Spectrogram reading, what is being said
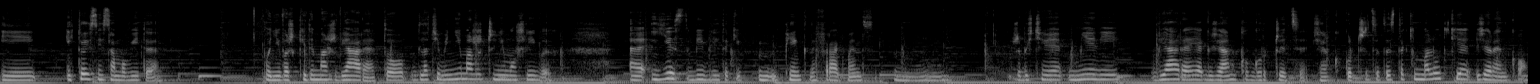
I, i to jest niesamowite, ponieważ kiedy masz wiarę, to dla Ciebie nie ma rzeczy niemożliwych. E, I jest w Biblii taki mm, piękny fragment, mm, żebyście mieli wiarę jak ziarnko gorczycy. Ziarnko gorczycy to jest takie malutkie ziarenko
